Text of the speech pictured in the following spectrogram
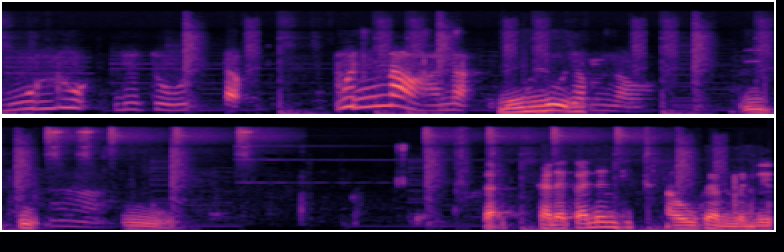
Mulut dia tu tak pernah nak Mulut diam tau. itu Ha. Hmm. Tak, kadang-kadang kita tahu kan benda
